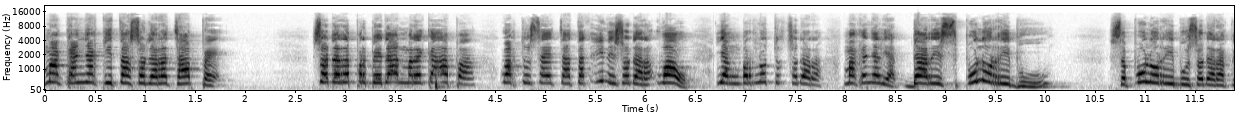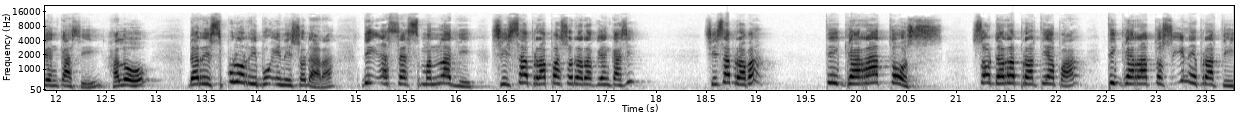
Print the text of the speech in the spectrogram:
Makanya kita saudara capek. Saudara perbedaan mereka apa? Waktu saya catat ini saudara, wow, yang berlutut saudara. Makanya lihat, dari 10 ribu, 10 ribu saudaraku yang kasih, halo, dari 10 ribu ini saudara, di assessment lagi, sisa berapa saudaraku yang kasih? Sisa berapa? 300. Saudara berarti apa? 300 ini berarti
